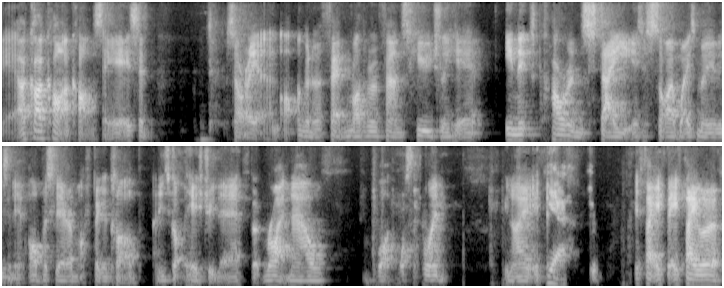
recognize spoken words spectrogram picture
yeah, I can't, I can't, I can't see it. It's a sorry, I'm going to offend Rotherham fans hugely here. In its current state, it's a sideways move, isn't it? Obviously, they're a much bigger club, and he's got the history there. But right now, what what's the point? You know, if, yeah. If they, if, if they were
